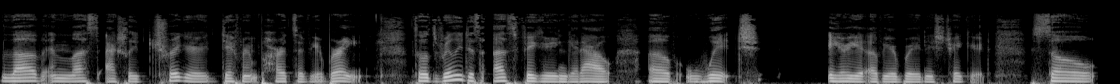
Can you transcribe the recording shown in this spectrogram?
love and lust actually trigger different parts of your brain. So it's really just us figuring it out of which area of your brain is triggered. So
